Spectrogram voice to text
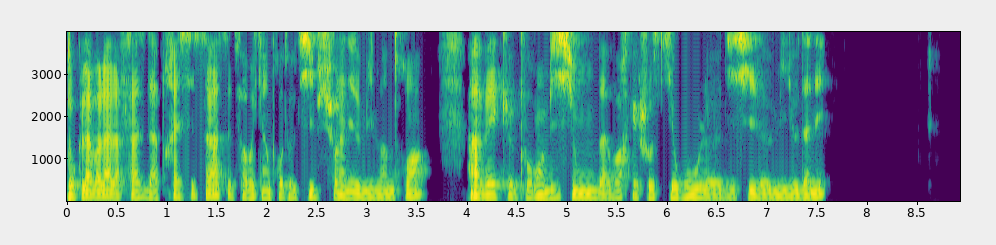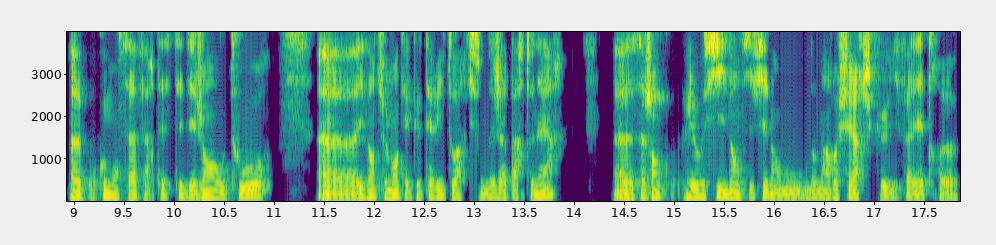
Donc là, voilà, la phase d'après, c'est ça, c'est de fabriquer un prototype sur l'année 2023, avec pour ambition d'avoir quelque chose qui roule d'ici le milieu d'année. Euh, pour commencer à faire tester des gens autour, euh, éventuellement quelques territoires qui sont déjà partenaires, euh, sachant que j'ai aussi identifié dans, dans ma recherche qu'il fallait être,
